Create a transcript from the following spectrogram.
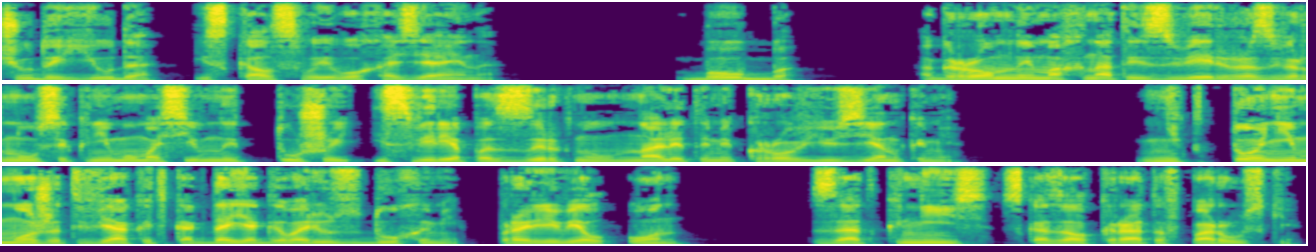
Чудо-юдо искал своего хозяина. Буб! Огромный мохнатый зверь развернулся к нему массивной тушей и свирепо зыркнул налитыми кровью зенками. «Никто не может вякать, когда я говорю с духами», — проревел он. «Заткнись», — сказал Кратов по-русски.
